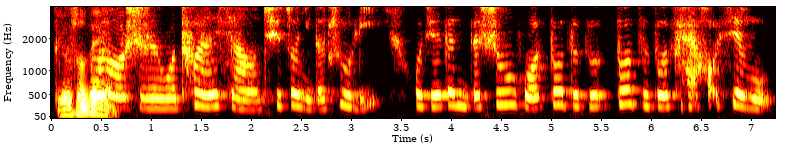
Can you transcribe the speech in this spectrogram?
比如说这个。老师，我突然想去做你的助理，我觉得你的生活多姿多多姿多彩，好羡慕。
